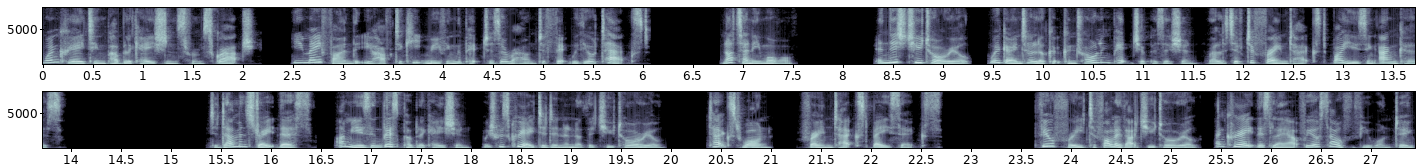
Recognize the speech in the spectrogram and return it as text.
when creating publications from scratch, you may find that you have to keep moving the pictures around to fit with your text. Not anymore. In this tutorial, we're going to look at controlling picture position relative to frame text by using anchors. To demonstrate this, I'm using this publication, which was created in another tutorial, Text 1 Frame Text Basics. Feel free to follow that tutorial and create this layout for yourself if you want to.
